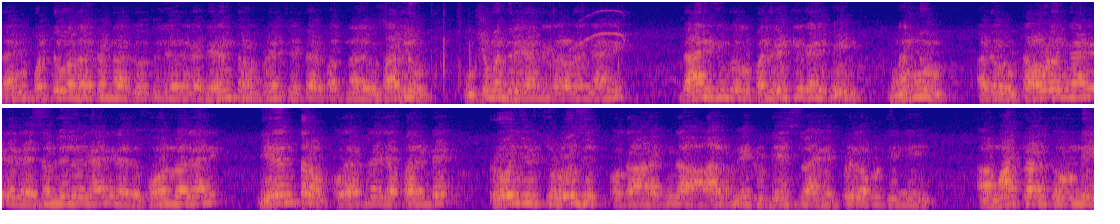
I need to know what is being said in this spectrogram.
దాన్ని పట్టు వదలకుండా జ్యోతిలేరుగా నిరంతరం ఇప్పుడే చెప్పారు పద్నాలుగు సార్లు ముఖ్యమంత్రి గారిని కలవడం కానీ దానికి ఇంకొక పది రెట్లు కలిపి నన్ను అటు కలవడం కానీ లేదా అసెంబ్లీలో కానీ లేదా ఫోన్లో కానీ నిరంతరం ఒక రకంగా చెప్పాలంటే రోజు ఇడిచి రోజు ఒక రకంగా ఆల్టర్నేటివ్ డేస్లో ఆయన ఎప్పటికప్పుడు దీన్ని మాట్లాడుతూ ఉండి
